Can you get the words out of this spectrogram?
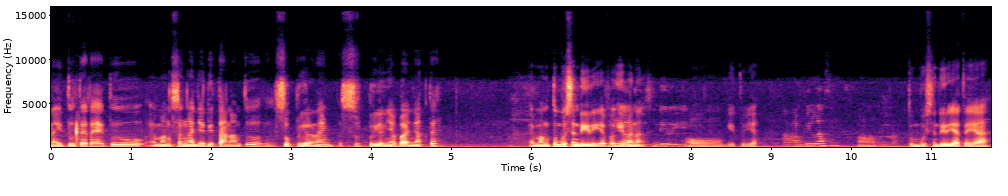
Nah itu teteh itu emang sengaja ditanam tuh suprilnya suprilnya banyak teh. Emang tumbuh sendiri apa Iya, gimana? tumbuh sendiri. Oh gitu ya. Alhamdulillah sih. Oh, tumbuh sendiri ya teh ya.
